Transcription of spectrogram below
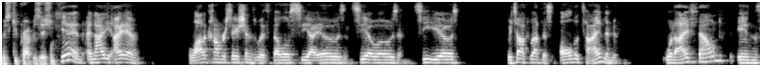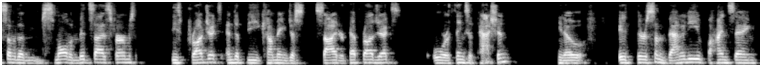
risky proposition. Yeah, and, and I, I have a lot of conversations with fellow CIOs and COOs and CEOs. We talk about this all the time. And what I've found in some of the small to mid-sized firms, these projects end up becoming just side or pet projects or things of passion. You know, it, there's some vanity behind saying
